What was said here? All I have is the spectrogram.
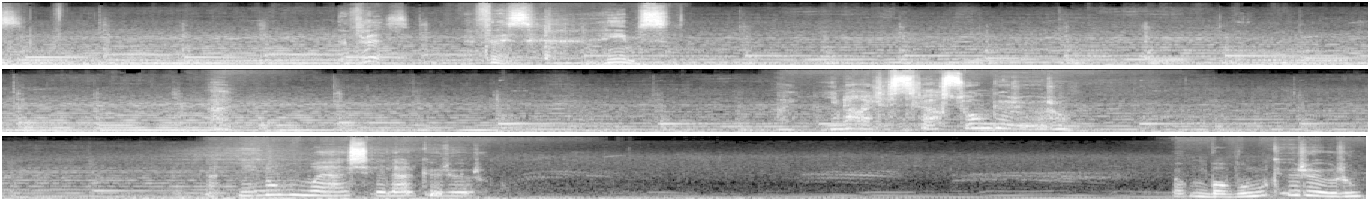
Nefes. Nefes. Nefes. İyi misin? Ben yine halüsinasyon görüyorum. Ben yine olmayan şeyler görüyorum. Ben babamı görüyorum.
